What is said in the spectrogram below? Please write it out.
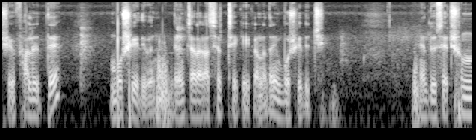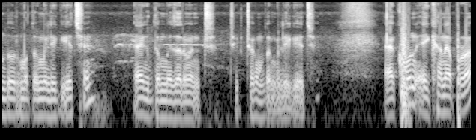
সেই ফালিতে বসিয়ে দেবেন। দেখেন চারা গাছের ঠিক এই কারণে আমি বসিয়ে দিচ্ছি। হ্যাঁ দুই সাইড সুন্দর মতো মিলে গিয়েছে, একদম মেজারমেন্ট ঠিকঠাক মতো মিলে গিয়েছে। এখন এইখানে আপনারা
